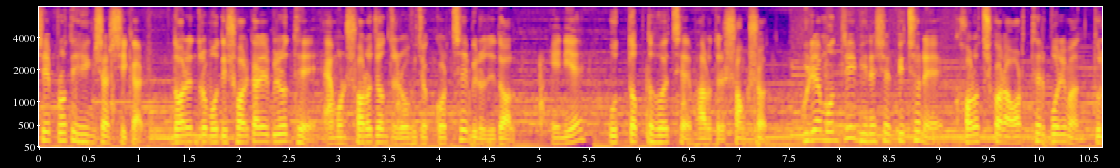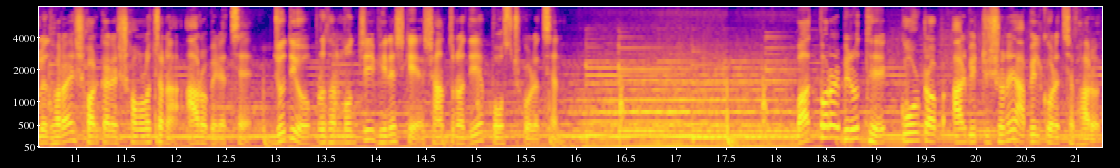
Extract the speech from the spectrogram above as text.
সে প্রতিহিংসার শিকার। নরেন্দ্র মোদী সরকারের বিরুদ্ধে এমন ষড়যন্ত্রের অভিযোগ করছে বিরোধী দল। এ নিয়ে উত্তপ্ত হয়েছে ভারতের সংসদ। ক্রীড়ামন্ত্রী ভিনেশের পিছনে খরচ করা অর্থের পরিমাণ তুলে ধরায় সরকারের সমালোচনা আরও বেড়েছে। যদিও প্রধানমন্ত্রী ভিনেশকে সান্ত্বনা দিয়ে পোস্ট করেছেন। বাদ পড়ার বিরুদ্ধে কোর্ট অফ আরবিট্রেশনে আপিল করেছে ভারত।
